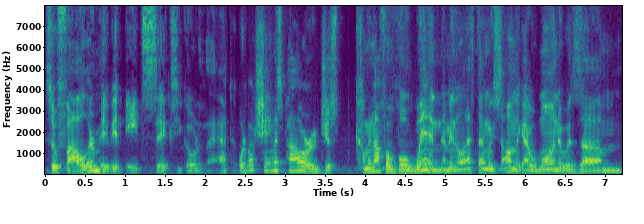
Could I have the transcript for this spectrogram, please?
So Fowler, maybe at eight six, you go to that. What about Seamus Power? Just coming off of a win. I mean, the last time we saw him, the guy won. It was um,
